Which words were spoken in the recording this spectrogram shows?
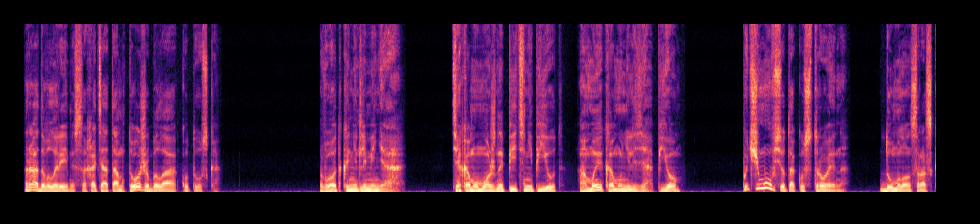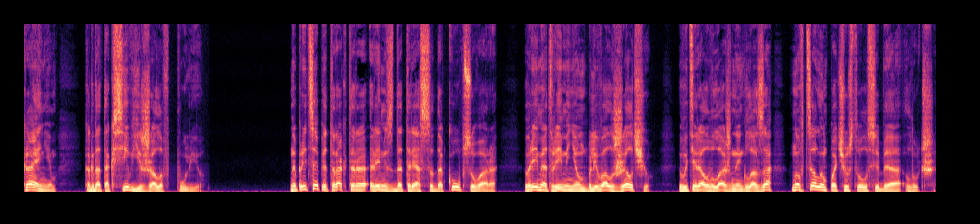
радовало Ремеса, хотя там тоже была кутузка. «Водка не для меня. Те, кому можно пить, не пьют, а мы, кому нельзя, пьем. Почему все так устроено?» — думал он с раскаянием, когда такси въезжало в пулью. На прицепе трактора Ремес дотрясся до Купсувара. Время от времени он блевал желчью, вытирал влажные глаза, но в целом почувствовал себя лучше.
